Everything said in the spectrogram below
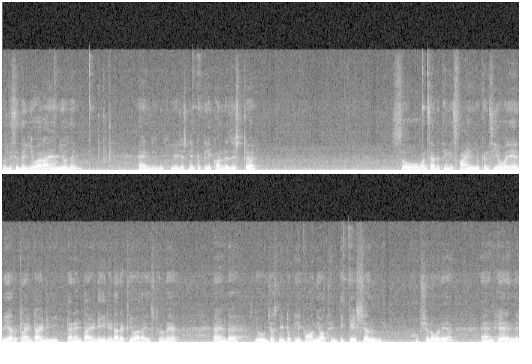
so this is the URI I am using. And you just need to click on register. So once everything is fine you can see over here we have a client ID tenant ID redirect URI is still there. And uh, you just need to click on the authentication option over here. And here in the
